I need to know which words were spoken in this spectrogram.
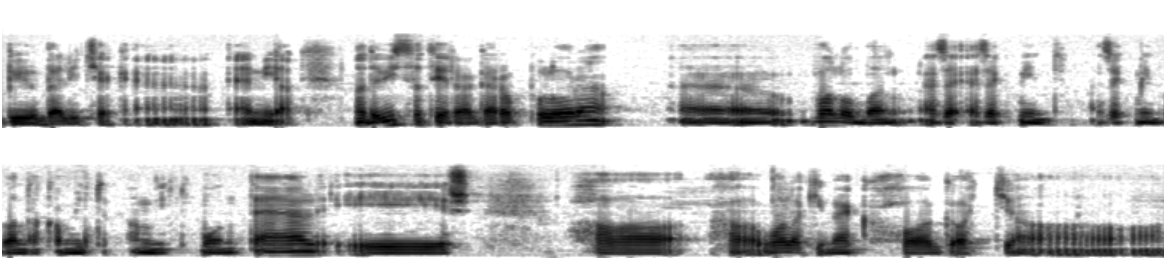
Bill Belichick emiatt. Na de visszatérve a Garoppolóra, valóban ezek mind, ezek mind vannak, amit, amit mondtál, és ha, ha valaki meghallgatja a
